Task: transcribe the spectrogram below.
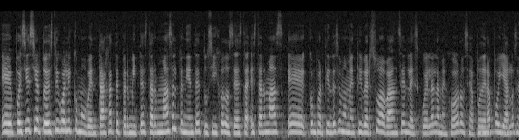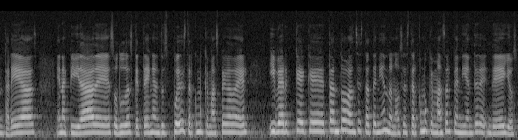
Eh, pues sí es cierto, esto igual y como ventaja te permite estar más al pendiente de tus hijos, o sea, estar, más eh, compartiendo ese momento y ver su avance en la escuela a la mejor, o sea, poder apoyarlos en tareas, en actividades o dudas que tengan, entonces puedes estar como que más pegado a él y ver qué, qué tanto avance está teniendo, ¿no? O sea, estar como que más al pendiente de, de ellos.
